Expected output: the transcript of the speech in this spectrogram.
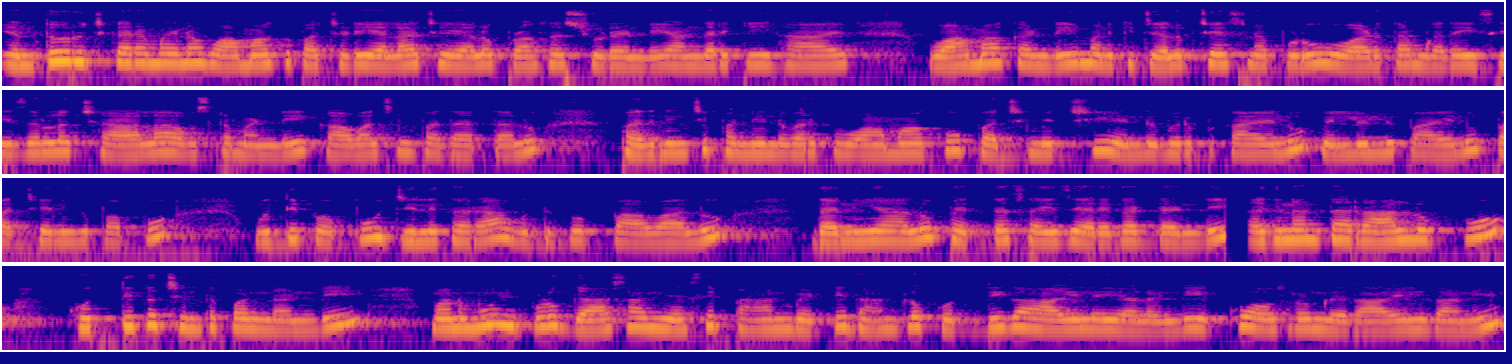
ఎంతో రుచికరమైన వామాకు పచ్చడి ఎలా చేయాలో ప్రాసెస్ చూడండి. అందరికీ హాయ్. వామాకు అండి మనకి జలుబు చేసినప్పుడు వాడతాం కదా ఈ సీజన్లో చాలా అవసరం అండి కావాల్సిన పదార్థాలు పది నుంచి పన్నెండు వరకు వామాకు పచ్చిమిర్చి ఎండుమిరపకాయలు వెల్లుల్లిపాయలు పచ్చెనిగిపప్పు ఉద్దిపప్పు జీలకర్ర ఉద్దిపప్పు ఆవాలు ధనియాలు పెద్ద సైజు ఎరగడ్డండి తగినంత రాళ్ళుప్పు కొద్దిగా చింతపండు అండి మనము ఇప్పుడు గ్యాస్ ఆన్ చేసి పాన్ పెట్టి దాంట్లో కొద్దిగా ఆయిల్ వేయాలండి. ఎక్కువ అవసరం లేదు ఆయిల్ కానీ.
